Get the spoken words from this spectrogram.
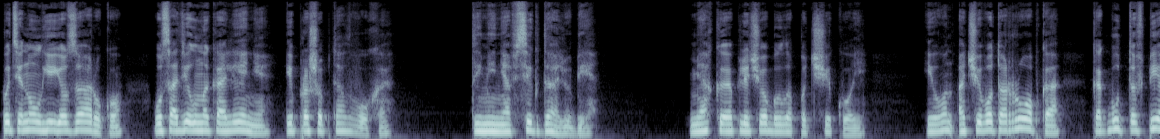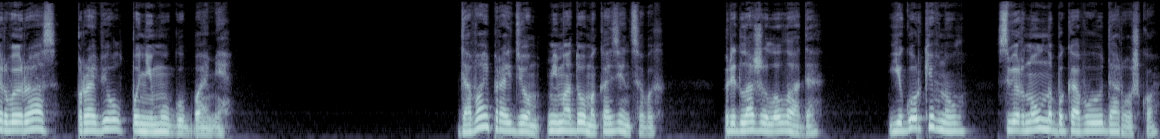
Потянул ее за руку, усадил на колени и прошептал в ухо. «Ты меня всегда люби». Мягкое плечо было под щекой, и он от чего-то робко, как будто в первый раз, провел по нему губами. «Давай пройдем мимо дома Казинцевых», — предложила Лада. Егор кивнул, свернул на боковую дорожку.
